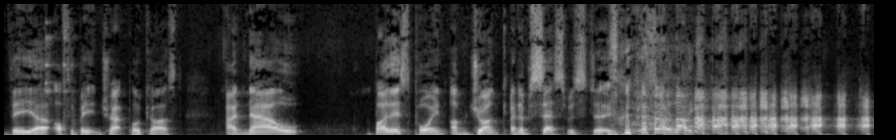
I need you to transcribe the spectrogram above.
the uh, Off the Beaten Track podcast, and now by this point I'm drunk and obsessed with Stu. so like,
